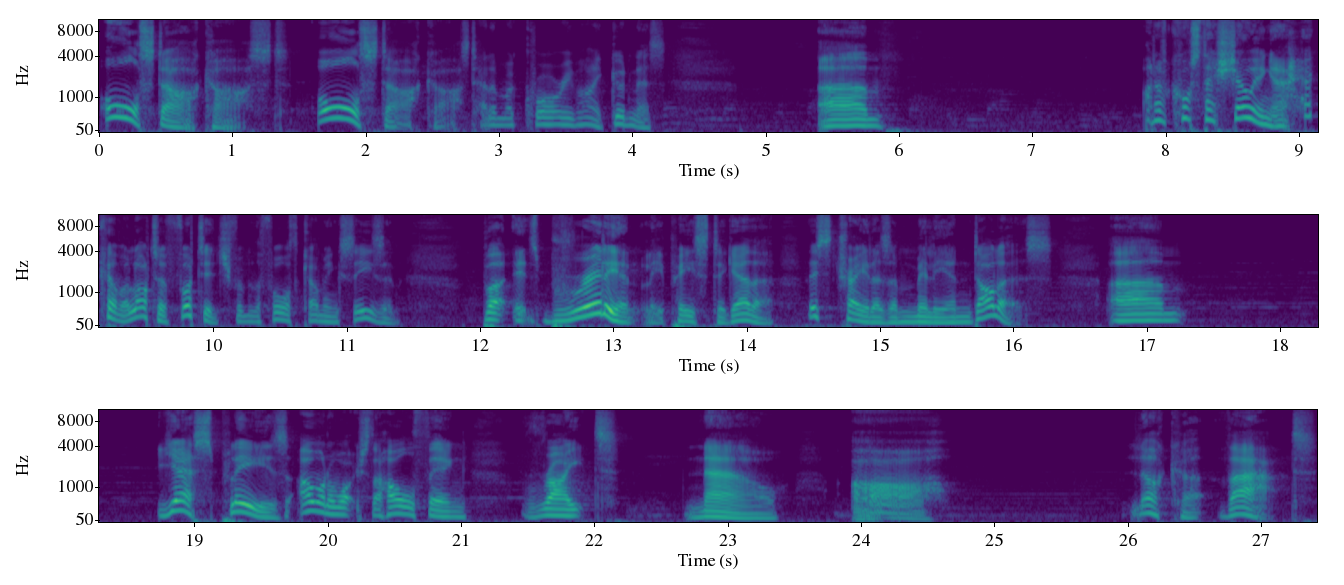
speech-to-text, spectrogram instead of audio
all star cast all star cast. Helen McCrory, my goodness. Um, And of course, they're showing a heck of a lot of footage from the forthcoming season, but it's brilliantly pieced together. This trailer's a million dollars. Um, yes, please. I want to watch the whole thing right now. Ah, look at that.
